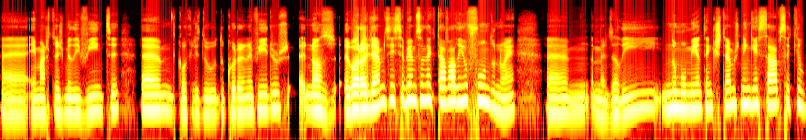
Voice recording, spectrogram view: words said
eh, em março de 2020, ehm, com a crise do, do coronavírus, eh, nós agora olhamos e sabemos onde é que estava ali o fundo, não é? Ehm, mas ali, no momento em que estamos, ninguém sabe se aquilo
